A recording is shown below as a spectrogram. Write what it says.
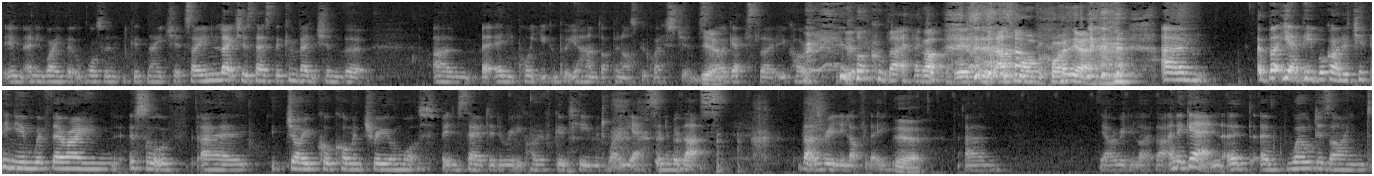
in any way that wasn't good natured. So in lectures, there's the convention that um, at any point you can put your hand up and ask a question. So yeah. I guess that you can't, you can't call that heckle. Well, it's, it's, that's more of a question, yeah. um, but yeah, people kind of chipping in with their own sort of uh, joke or commentary on what's been said in a really kind of good humoured way. Yes, and I mean that's that's really lovely. Yeah. Um, yeah, I really like that. And again, a, a well designed,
